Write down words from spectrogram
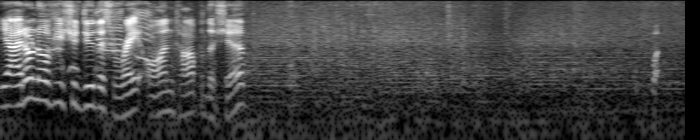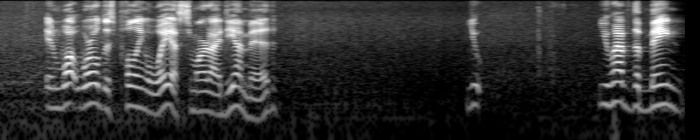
Yeah, I don't know if you should do this right on top of the ship. In what world is pulling away a smart idea, mid? You... You have the main...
